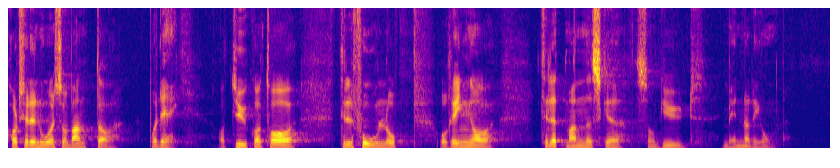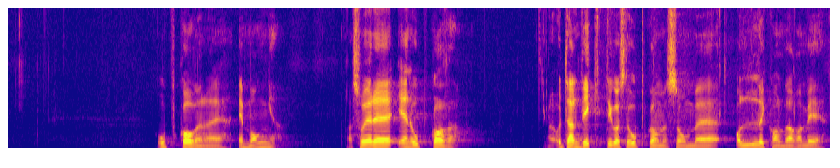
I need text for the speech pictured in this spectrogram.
Kanskje det er noen som venter på deg. At du kan ta telefonen opp og ringe til et menneske som Gud minner deg om. Oppgavene er mange. Så er det en oppgave og den viktigste oppgaven som eh, alle kan være med,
